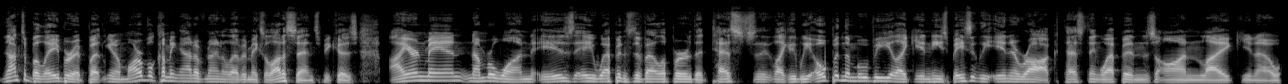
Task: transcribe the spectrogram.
not to belabor it, but you know, Marvel coming out of 9/11 makes a lot of sense because Iron Man number 1 is a weapons developer that tests like we open the movie like in he's basically in Iraq testing weapons on like, you know,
